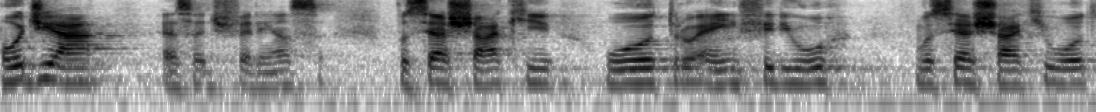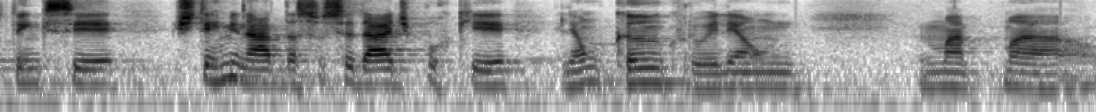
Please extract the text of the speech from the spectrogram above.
odiar essa diferença, você achar que o outro é inferior, você achar que o outro tem que ser exterminado da sociedade porque ele é um cancro, ele é um, uma, uma,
